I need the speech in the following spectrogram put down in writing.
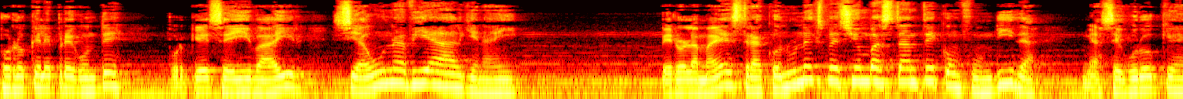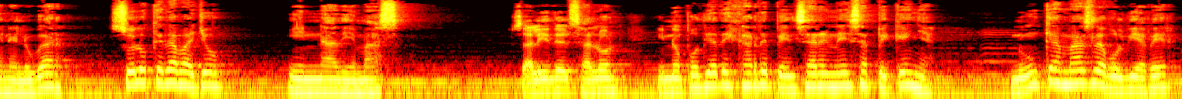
por lo que le pregunté por qué se iba a ir si aún había alguien ahí. Pero la maestra, con una expresión bastante confundida, me aseguró que en el lugar solo quedaba yo y nadie más. Salí del salón y no podía dejar de pensar en esa pequeña. Nunca más la volví a ver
